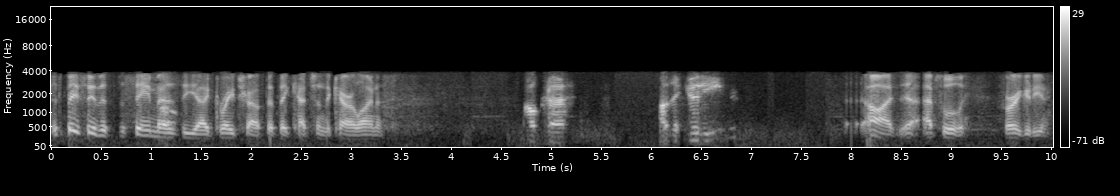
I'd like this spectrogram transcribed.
It's basically the, the same as the uh, gray trout that they catch in the Carolinas. okay. Are they good eating? Oh, yeah, absolutely. Very good eating.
